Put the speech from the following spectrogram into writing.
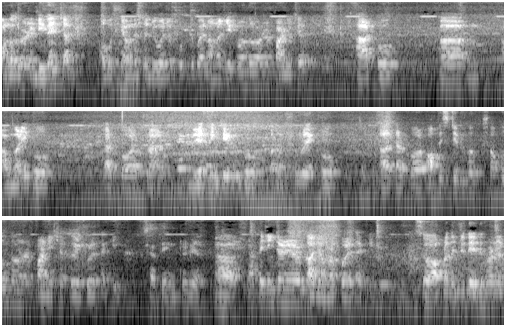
অন্য ধরনের ডিজাইন চান অবশ্যই আমাদের সাথে যোগাযোগ করতে পারেন। আমরা যে কোনো ধরনের ফার্নিচার খাট হোক আলমারি হোক তারপর আপনার ড্রেসিং টেবিল হোক অথবা সুরেক হোক তারপর অফিস টেবিল হোক সকল ধরনের ফার্নিচার তৈরি করে থাকি। সাথে ইন্টেরিয়ার সাথে ইন্টারনেটের কাজ আমরা করে থাকি। সো আপনাদের যদি এই ধরনের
